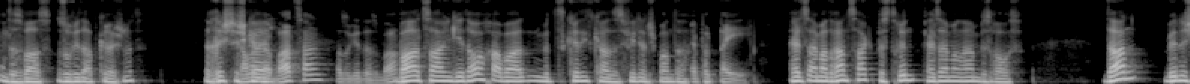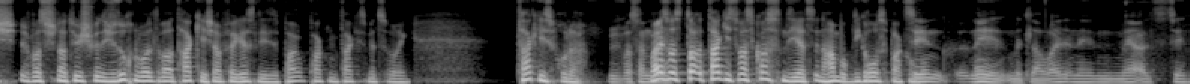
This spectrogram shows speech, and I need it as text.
Und das war's. So wird abgerechnet. Richtig Kann man da geil. Bar zahlen? Also geht das Bar? Barzahlen geht auch, aber mit Kreditkarte ist viel entspannter. Apple Pay. Hältst einmal dran, zack, bist drin, hältst einmal dran, bist raus. Dann bin ich, was ich natürlich für dich suchen wollte, war Taki. Ich habe vergessen, diese Pa- Packung Takis mitzubringen. Takis, Bruder. Was haben Weißt du, was Ta- Takis, was kosten die jetzt in Hamburg, die große Packung? Zehn, nee, mittlerweile, nee, mehr als 10.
